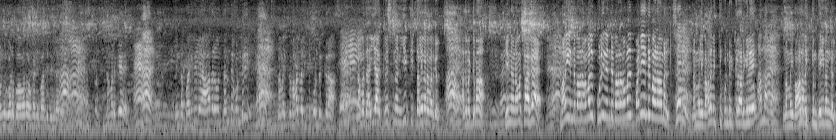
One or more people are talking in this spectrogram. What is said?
ஒண்ணு கூட போகாத உட்காந்து பார்த்துட்டு இருக்கிறாரு நம்மளுக்கு இந்த பகுதியிலே ஆதரவு தந்து கொண்டு நமக்கு வாழ்வளித்துக் கொண்டிருக்கிறார். நமது ஐயா கிருஷ்ணன் ஈட்டி தலைவர் அவர்கள். அது மட்டுமா? இன்னும் நமக்காக மழை என்று பாராமல் குளிர் என்று பாராமல் பனி என்று பாராமல் நம்மளை வாழ வைத்துக் கொண்டிருக்கிறார்களே. நம்மை வாழ வைக்கும் தெய்வங்கள்.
